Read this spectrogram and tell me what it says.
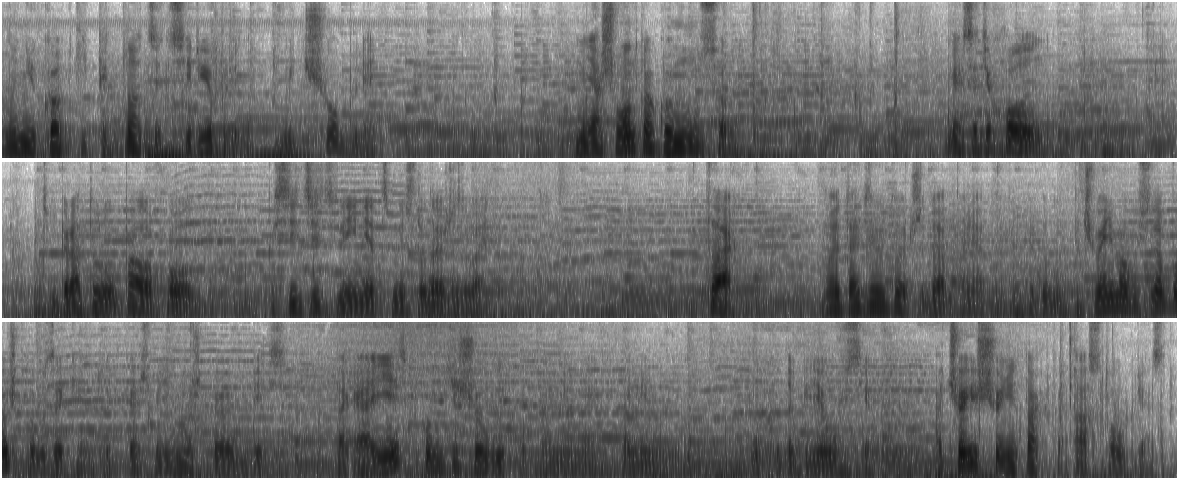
Ну никак не 15 серебряных. Вы чё, блядь? У меня аж вон какой мусор. Меня, кстати, холодно. Температура упала, холодно. Посетителей нет смысла даже звать. Так, ну, это один и тот же, да, понятно, так и думаю. Почему я не могу сюда бочку только закинуть? Это, конечно, меня немножко бесит. Так, а есть какой-нибудь еще выход, помимо, помимо выхода, где у всех? А что еще не так-то? А, стол грязный.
